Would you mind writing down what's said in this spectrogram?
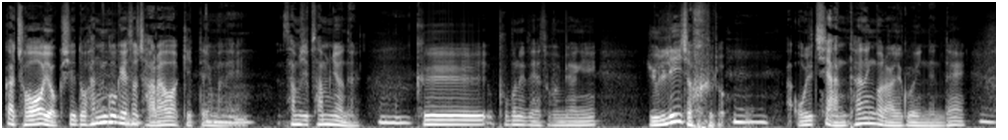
그러니까 저 역시도 한국에서 음. 자라왔기 때문에 음, 33년을 음, 그 부분에 대해서 분명히 윤리적으로 음, 옳지 않다는 걸 알고 있는데 음.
